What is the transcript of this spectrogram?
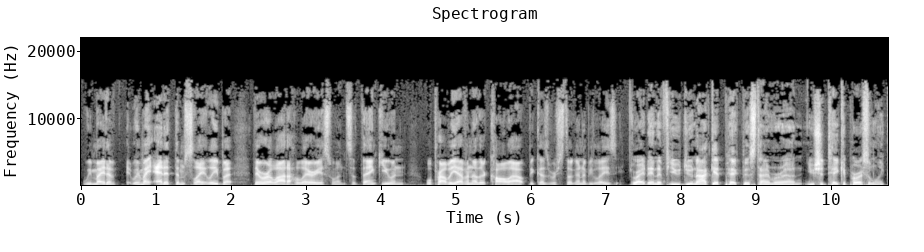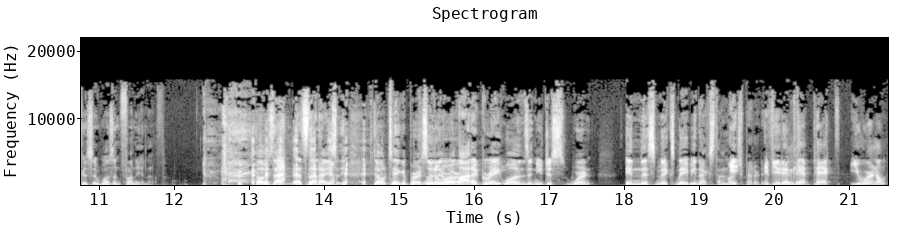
we might have we might edit them slightly, but there were a lot of hilarious ones. So thank you, and we'll probably have another call out because we're still going to be lazy. Right, and if you do not get picked this time around, you should take it personally because it wasn't funny enough. oh, is that? That's not how you. Say, don't take it personally. Little there were a lot of great ones, and you just weren't in this mix. Maybe next time. Much It- better. Dave. If you didn't Okay. get picked, you weren't al-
